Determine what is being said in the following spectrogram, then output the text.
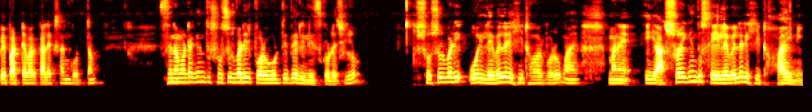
পেপার টেপার কালেকশান করতাম, সিনেমাটা কিন্তু শ্বশুরবাড়ির পরবর্তীতে রিলিজ করেছিল। শ্বশুরবাড়ি ওই লেভেলের হিট হওয়ার পরও মানে মানে এই আশ্রয় কিন্তু সেই লেভেলের হিট হয়নি।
